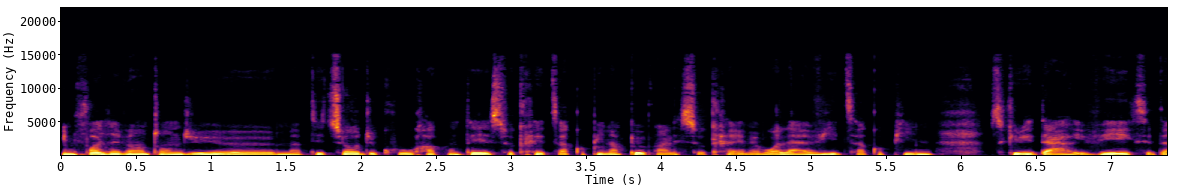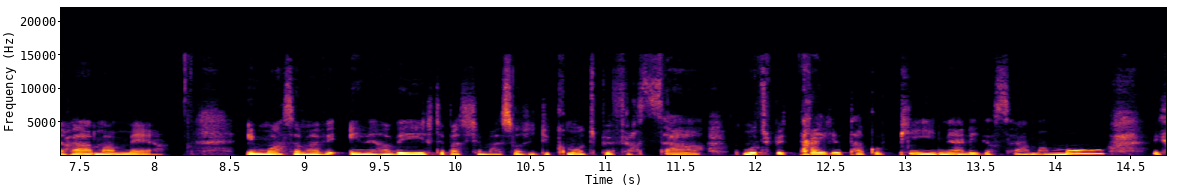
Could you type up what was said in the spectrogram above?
une fois, j'avais entendu euh, ma petite sœur du coup raconter les secrets de sa copine, un peu par les secrets, mais bon, la vie de sa copine, ce qui lui était arrivé, etc. à ma mère. Et moi, ça m'avait énervé. J'étais partie chez ma sœur, j'ai dit comment tu peux faire ça? Comment tu peux trahir ta copine et aller dire ça à maman?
